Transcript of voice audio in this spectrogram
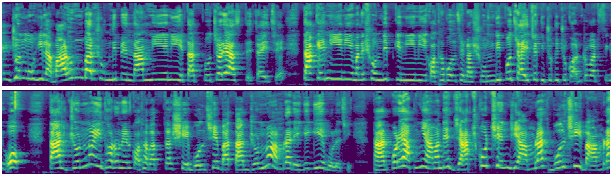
একজন মহিলা বারংবার সন্দীপের নাম নিয়ে নিয়ে তার প্রচারে আসতে চাইছে, তাকে নিয়ে নিয়ে মানে সন্দীপকে নিয়ে নিয়ে কথা বলছে বা সন্দীপও চাইছে কিছু কিছু কন্ট্রোভার্সি হোক, তার জন্য এই ধরনের কথাবার্তা সে বলছে বা তার জন্য আমরা রেগে গিয়ে বলেছি। তারপরে আপনি আমাদের জাজ করছেন যে আমরা বলছি বা আমরা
